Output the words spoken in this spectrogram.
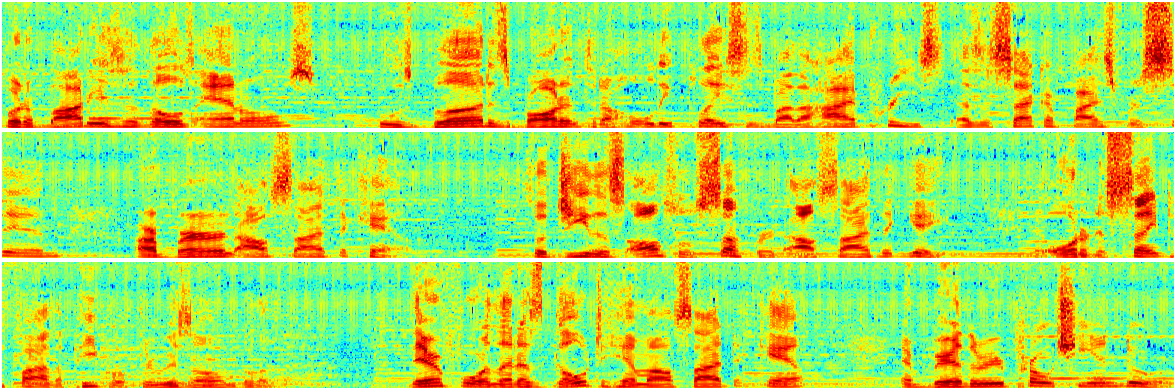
For the bodies of those animals whose blood is brought into the holy places by the high priest as a sacrifice for sin are burned outside the camp. So Jesus also suffered outside the gate in order to sanctify the people through his own blood. Therefore, let us go to him outside the camp and bear the reproach he endured.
